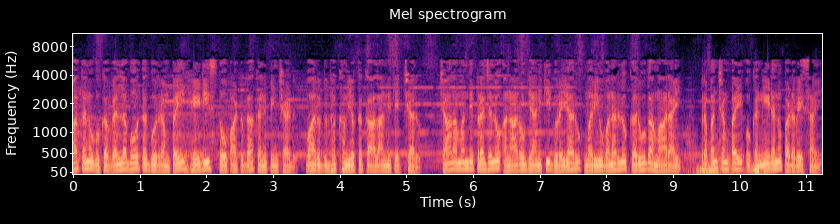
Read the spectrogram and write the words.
అతను ఒక వెల్లబోత గుర్రంపై హేడీస్తో పాటుగా కనిపించాడు. వారు దుఃఖం యొక్క కాలాన్ని తెచ్చారు. చాలా మంది ప్రజలు అనారోగ్యానికి గురయ్యారు మరియు వనరులు కరువుగా మారాయి. ప్రపంచంపై ఒక నీడను పడవేశాయి.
